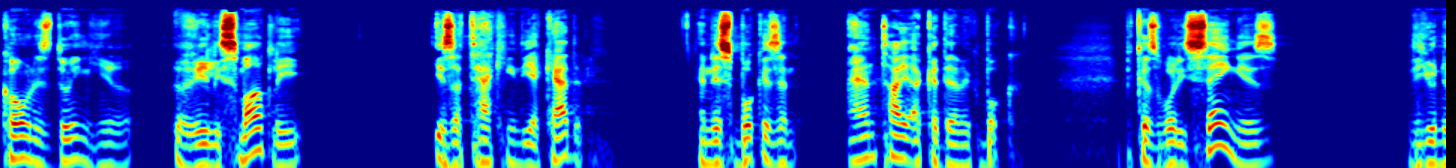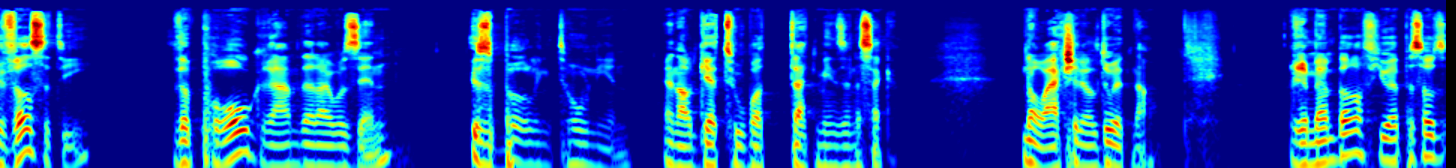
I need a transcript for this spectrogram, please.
Kohn is doing here really smartly is attacking the academy. And this book is an anti academic book. Because what he's saying is the university, the program that I was in, is Burlingtonian. And I'll get to what that means in a second. No, actually, I'll do it now. Remember a few episodes?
